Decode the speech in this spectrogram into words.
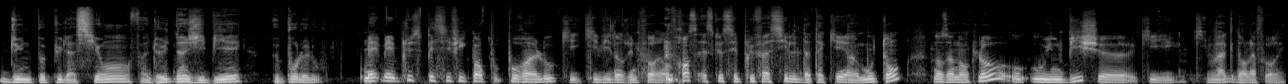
d'une population, d'un gibier pour le loup. Mais, plus spécifiquement pour, un loup qui, vit dans une forêt en France, est-ce que c'est plus facile d'attaquer un mouton dans un enclos ou, une biche qui, qui vague dans la forêt?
